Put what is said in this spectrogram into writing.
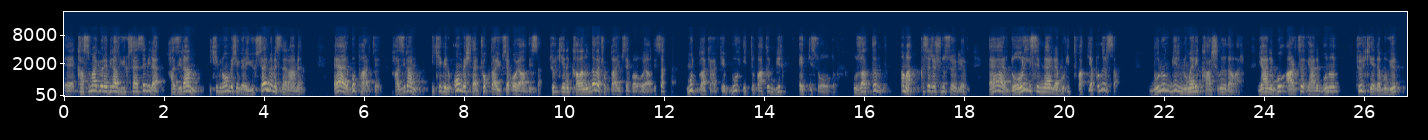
e, Kasım'a göre biraz yükselse bile Haziran 2015'e göre yükselmemesine rağmen eğer bu parti Haziran 2015'ten çok daha yüksek oy aldıysa, Türkiye'nin kalanında da çok daha yüksek oy aldıysa mutlaka ki bu ittifakın bir etkisi oldu. Uzattım ama kısaca şunu söylüyorum. Eğer doğru isimlerle bu ittifak yapılırsa bunun bir numerik karşılığı da var. Yani bu artı yani bunun Türkiye'de bugün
